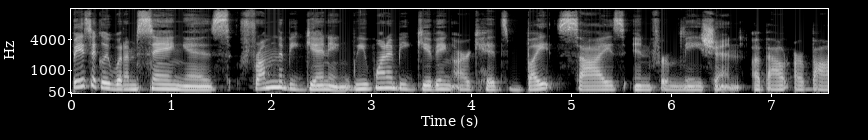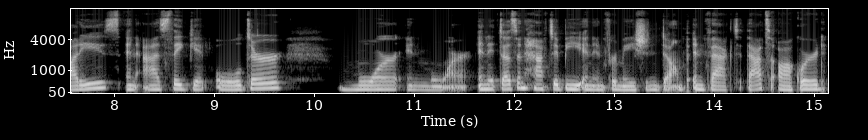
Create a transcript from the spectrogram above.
basically, what I'm saying is from the beginning, we want to be giving our kids bite size information about our bodies. And as they get older, more and more. And it doesn't have to be an information dump. In fact, that's awkward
